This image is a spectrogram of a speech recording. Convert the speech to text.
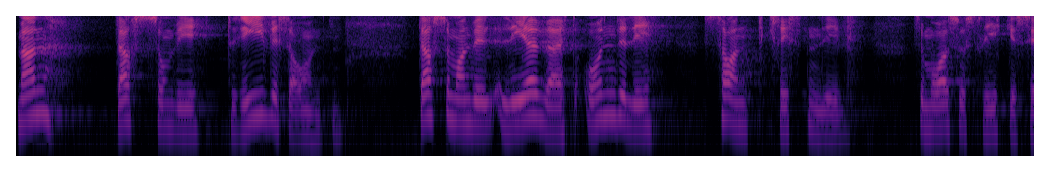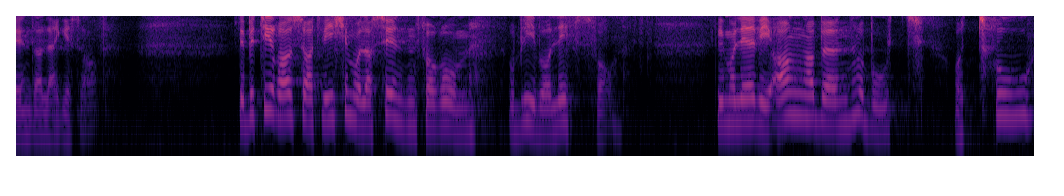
Men dersom vi drives av Ånden, dersom man vil leve et åndelig, sant kristenliv, så må altså slike synder legges av. Det betyr altså at vi ikke må la synden få rom og bli vår livsform. Vi må leve i anger, bønn og bot og tro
